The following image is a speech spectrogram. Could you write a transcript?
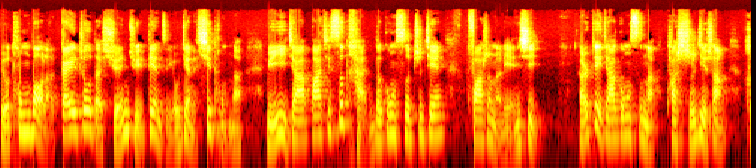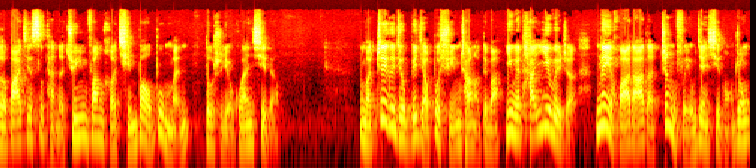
又通报了该州的选举电子邮件的系统呢，与一家巴基斯坦的公司之间发生了联系，而这家公司呢，它实际上和巴基斯坦的军方和情报部门都是有关系的。那么这个就比较不寻常了，对吧？因为它意味着内华达的政府邮件系统中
